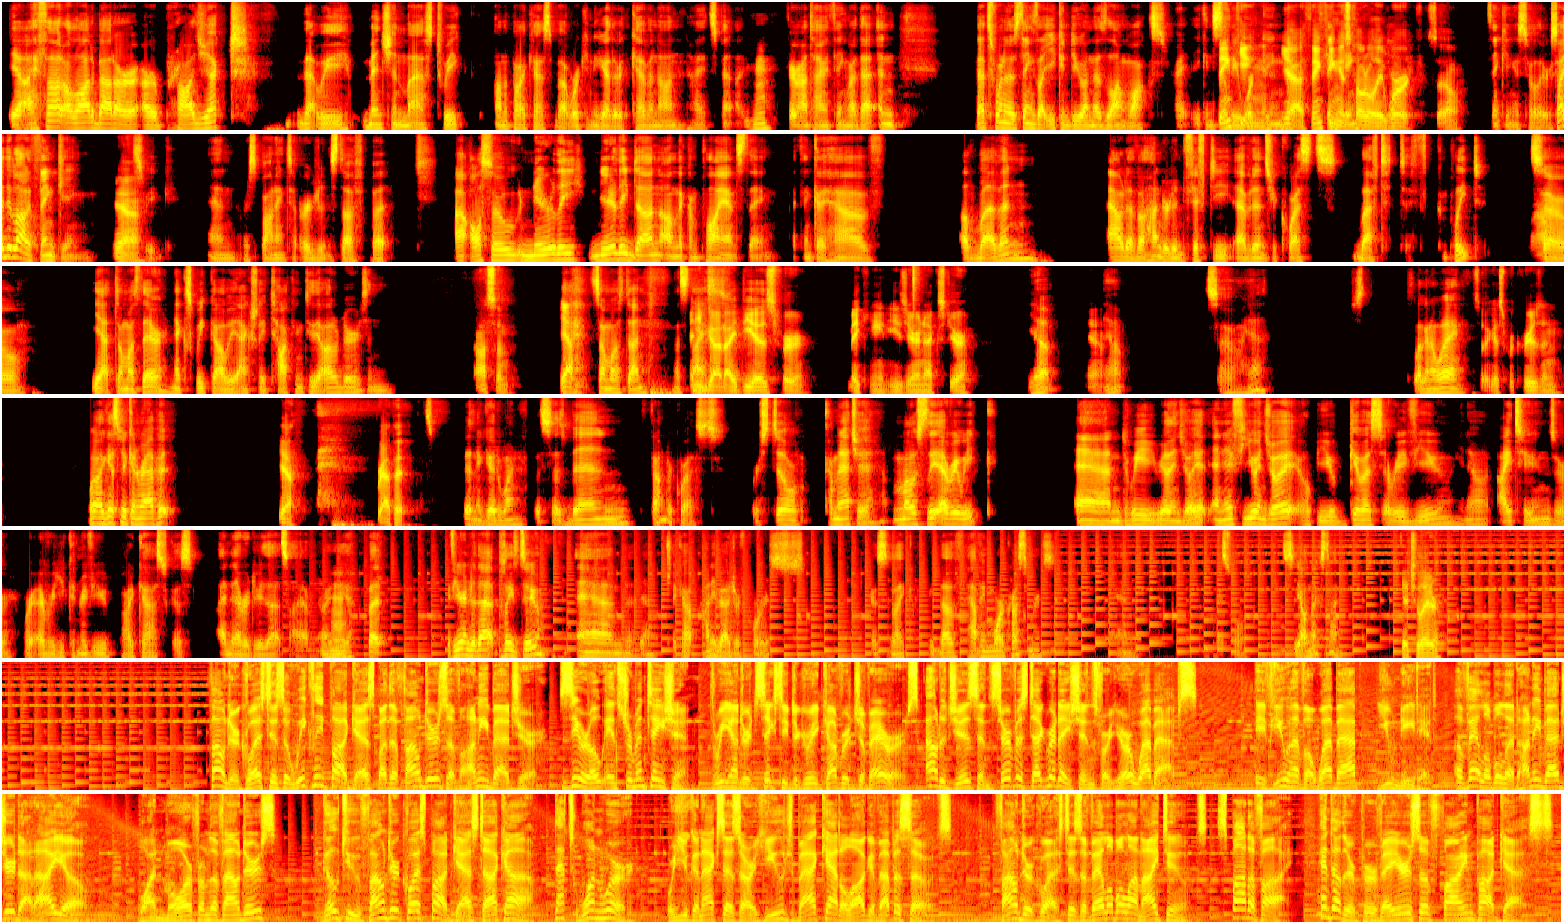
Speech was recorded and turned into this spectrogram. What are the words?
Yeah, I thought a lot about our, our project that we mentioned last week on the podcast about working together with Kevin on. I spent a Mhm. fair amount of time thinking about that. And that's one of those things that you can do on those long walks, right? You can still be Thinking, working. yeah, but thinking, is totally work. So Thinking is totally work. So I did a lot of thinking yeah, this week and responding to urgent stuff, but I also nearly, nearly done on the compliance thing. I think I have 11 out of 150 evidence requests left to f- complete. Wow. So yeah, it's almost there. Next week, I'll be actually talking to the auditors and awesome. yeah, it's almost done. That's And nice. you've got ideas for making it easier next year. Yep. Yeah. Yep. So yeah, just plugging away. So I guess we're cruising. Well, I guess we can wrap it. Yeah, wrap it. It's been a good one. This has been Founder Quest. We're still coming at you mostly every week, and we really enjoy it. And if you enjoy it, I hope you give us a review. You know, iTunes or wherever you can review podcasts, because I never do that, so I have no Mhm. idea. But if you're into that, please do. And yeah, check out Honeybadger, of course, because like we love having more customers. And I guess we'll see y'all next time. Catch you later. Founder Quest is a weekly podcast by the founders of Honeybadger. Zero instrumentation, 360 degree coverage of errors, outages, and service degradations for your web apps. If you have a web app, you need it. Available at honeybadger.io. One more from the founders? Go to founderquestpodcast.com. That's one word, where you can access our huge back catalog of episodes. Founder Quest is available on iTunes, Spotify, and other purveyors of fine podcasts.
